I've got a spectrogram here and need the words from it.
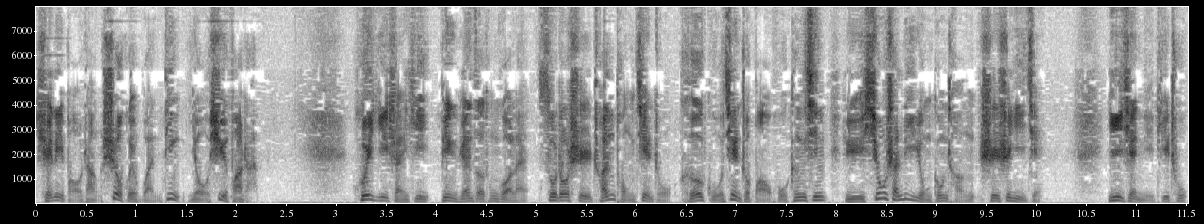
全力保障社会稳定有序发展。会议审议并原则通过了《苏州市传统建筑和古建筑保护更新与修缮利用工程实施意见》。意见里提出，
